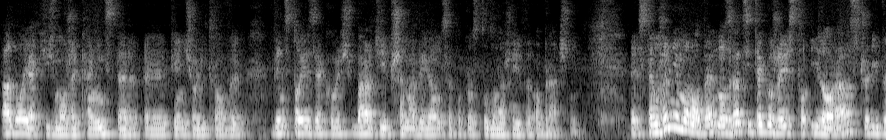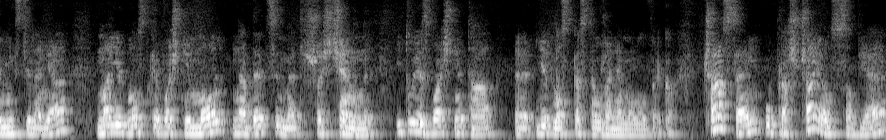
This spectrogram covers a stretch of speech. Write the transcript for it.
albo jakiś może kanister y, 5-litrowy, więc to jest jakoś bardziej przemawiające po prostu do naszej wyobraźni. Y, Stężenie molowe, no z racji tego, że jest to iloraz, czyli wynik z dzielenia, ma jednostkę właśnie mol na decymetr sześcienny. I tu jest właśnie ta y, jednostka stężenia molowego. Czasem upraszczając sobie,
